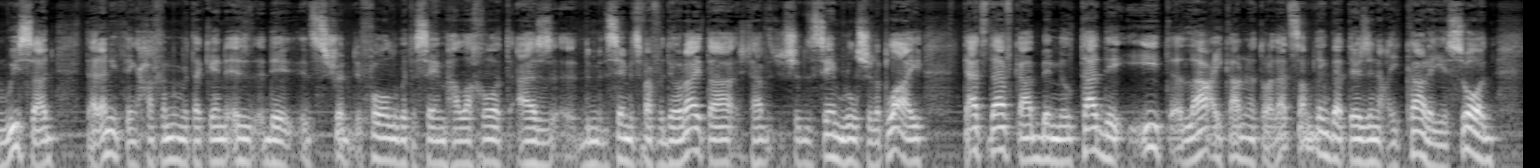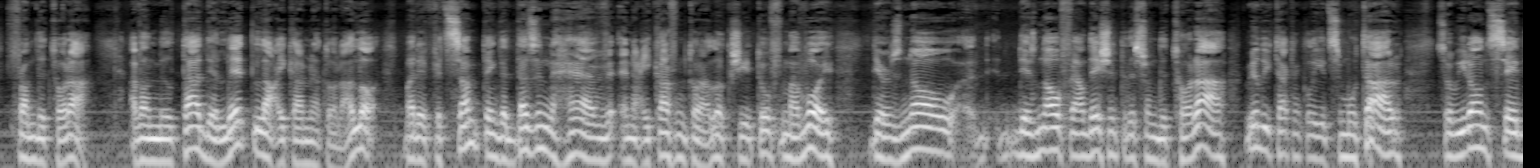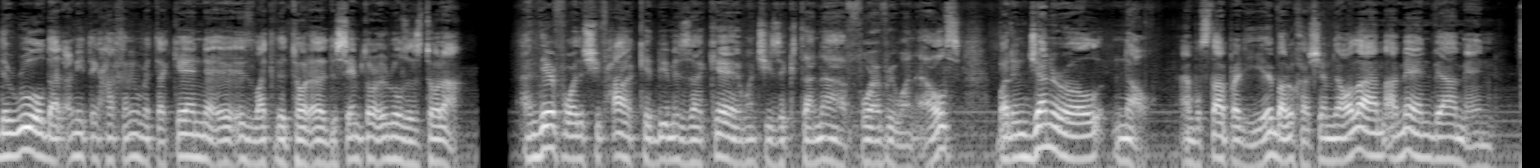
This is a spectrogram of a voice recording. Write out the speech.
we said that anything Hachamim Metaken is, it should fall with the same halachot as the, the same mitzvah for Deoraita, should, should the same rule should apply. That's dafka b'milta de'it la ikar min Torah. That's something that there's an ikar, a yesod from the Torah. Aval milta la min Torah. But if it's something that doesn't have an ikar from Torah, look, shituf mavoy, there's no there's no foundation to this from the Torah. Really, technically, it's mutar. So we don't say the rule that anything hachamim metaken is like the Torah, the same Torah rules as Torah and therefore the shifha could be mizakeh when she's a ktana for everyone else. But in general, no. And we'll stop right here. Baruch Hashem Ne'olam. Amen ve'amen.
